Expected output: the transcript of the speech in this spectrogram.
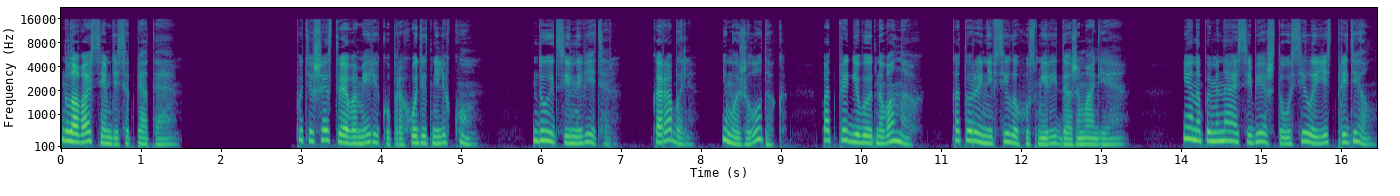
Глава 75. Путешествие в Америку проходит нелегко. Дует сильный ветер. Корабль и мой желудок подпрыгивают на волнах, которые не в силах усмирить даже магия. Я напоминаю себе, что у силы есть предел,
